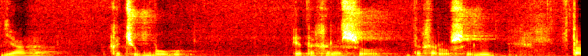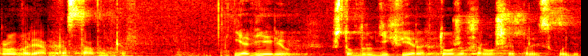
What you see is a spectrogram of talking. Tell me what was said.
Я хочу к Богу. Это хорошо, это хорошие люди. Второй вариант наставников. Я верю, что в других верах тоже хорошее происходит,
